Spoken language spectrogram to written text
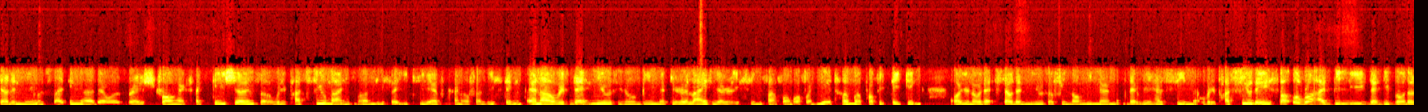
selling news. I think uh, there was very strong expectations uh, over the past few months on this uh, ETF kind of uh, listing. And uh, with that news, you know, being materialized, we are really seeing some form of a near-term uh, profit taking or, you know, that the news a phenomenon that we have seen over the past few days. But overall, I believe that the broader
